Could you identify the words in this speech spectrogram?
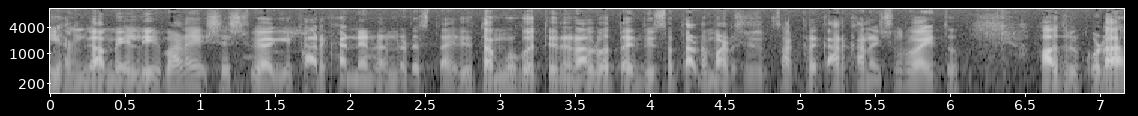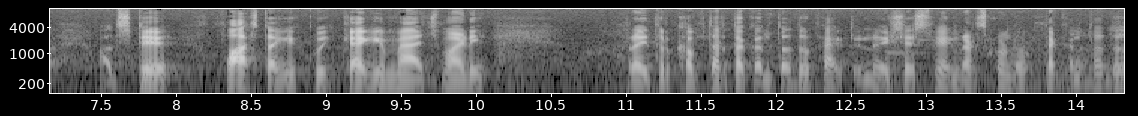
ಈ ಹಂಗಾಮಿಯಲ್ಲಿ ಭಾಳ ಯಶಸ್ವಿಯಾಗಿ ಕಾರ್ಖಾನೆಯನ್ನು ನಡೆಸ್ತಾ ಇದ್ವಿ. ತಮಗೂ ಗೊತ್ತಿದೆ ನಲ್ವತ್ತೈದು ದಿವಸ ತಡಮಾಡಿ ಶು- ಸಕ್ಕರೆ ಕಾರ್ಖಾನೆ ಶುರುವಾಯಿತು. ಆದರೂ ಕೂಡ ಅದಷ್ಟೇ ಫಾಸ್ಟಾಗಿ ಕ್ವಿಕ್ಕಾಗಿ ಮ್ಯಾಚ್ ಮಾಡಿ ರೈತರು ಕಬ್ಬು ತರ್ತಕ್ಕಂಥದ್ದು ಫ್ಯಾಕ್ಟ್ರಿನೂ ಯಶಸ್ವಿಯಾಗಿ ನಡ್ಸ್ಕೊಂಡು ಹೋಗ್ತಕ್ಕಂಥದ್ದು.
